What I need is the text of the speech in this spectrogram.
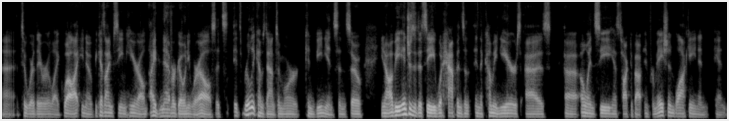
uh, to where they were like, well, I, you know, because I'm seen here, I'll, I'd never go anywhere else. It's it really comes down to more convenience, and so you know, I'll be interested to see what happens in, in the coming years as uh, ONC has talked about information blocking and and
